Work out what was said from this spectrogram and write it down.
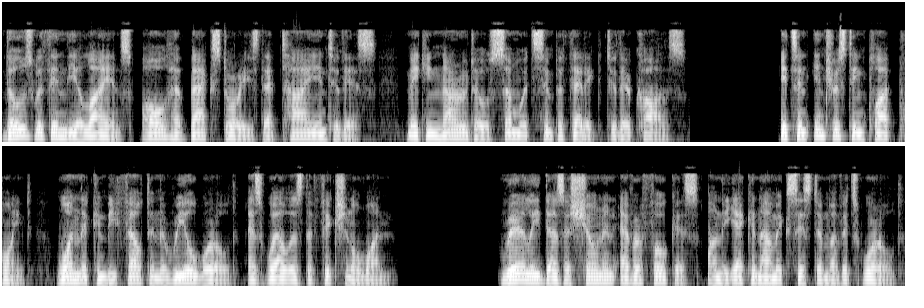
Those within the alliance all have backstories that tie into this, making Naruto somewhat sympathetic to their cause. It's an interesting plot point, one that can be felt in the real world as well as the fictional one. Rarely does a shonen ever focus on the economic system of its world.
